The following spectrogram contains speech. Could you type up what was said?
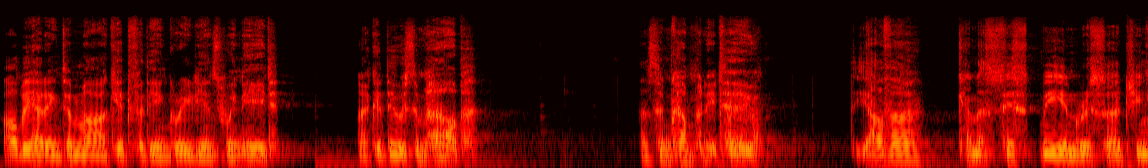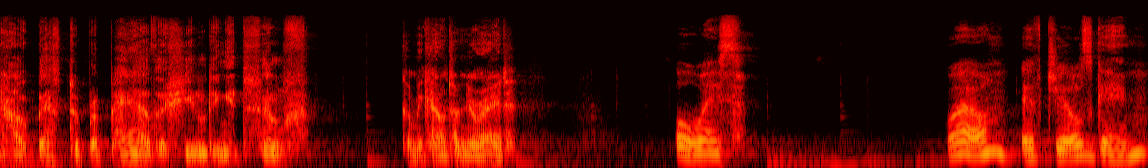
I'll be heading to market for the ingredients we need. I could do with some help. And some company, too. The other can assist me in researching how best to prepare the shielding itself. Can we count on your aid? Always. Well, if Jill's game.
